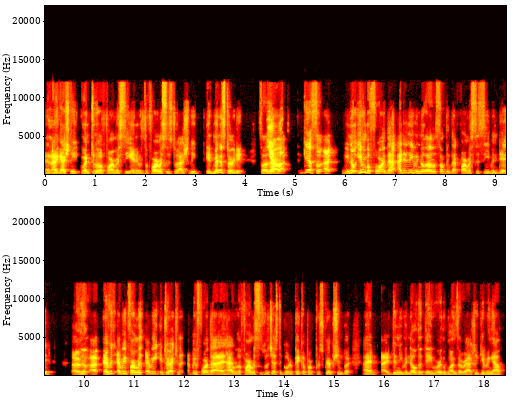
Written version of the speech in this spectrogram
And mm-hmm. I actually went to a pharmacy and it was the pharmacist who actually administered it. So yes. now, yeah, so I, you know, even before that, I didn't even know that was something that pharmacists even did. I, every every pharma, every interaction before that I had with a pharmacist was just to go to pick up a prescription, but I had I didn't even know that they were the ones that were actually giving out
